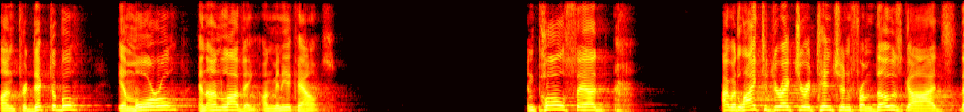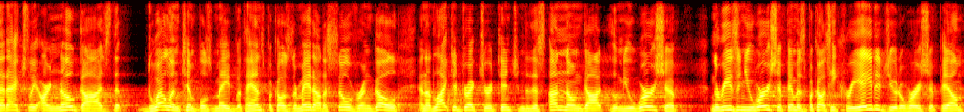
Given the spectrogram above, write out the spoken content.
unpredictable, immoral, and unloving on many accounts. And Paul said, I would like to direct your attention from those gods that actually are no gods that dwell in temples made with hands because they're made out of silver and gold. And I'd like to direct your attention to this unknown God whom you worship. And the reason you worship him is because he created you to worship him.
